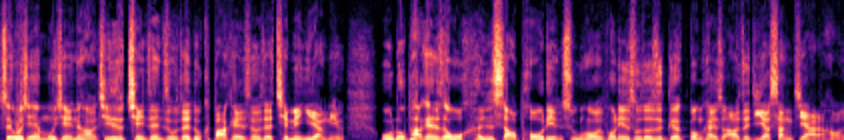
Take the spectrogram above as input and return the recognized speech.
所以我现在目前哈，其实前一阵子我在录 podcast 的时候，在前面一两年我录 podcast 的时候，我很少 po 脸书哈，po 脸书都是个公开说啊这集要上架了哈，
